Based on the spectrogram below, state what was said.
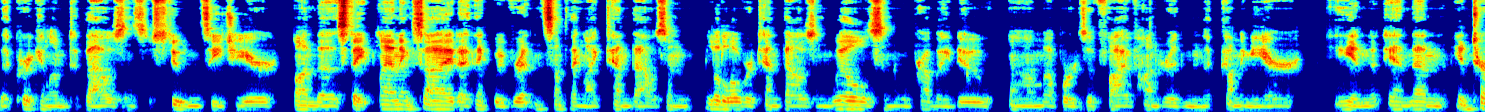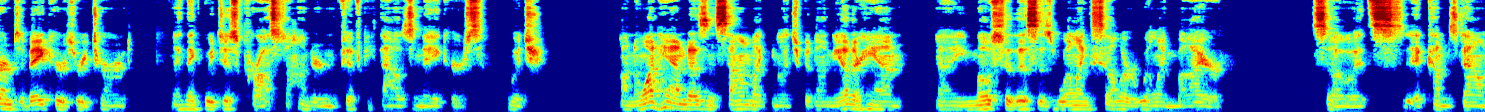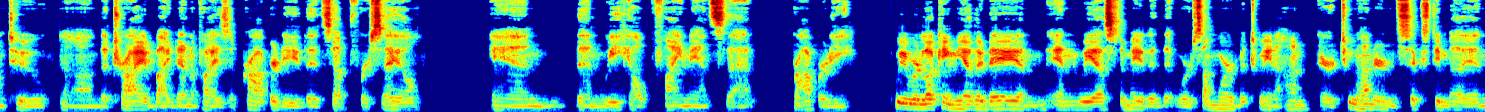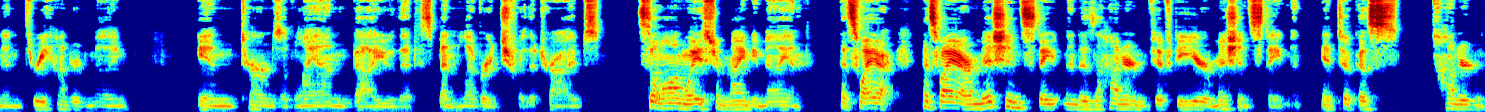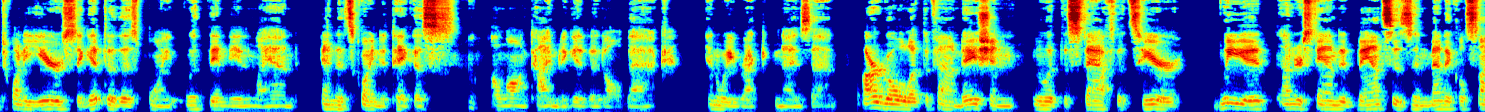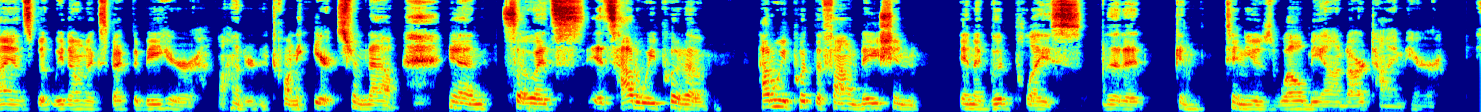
the curriculum to thousands of students each year. On the state planning side, I think we've written something like 10,000, a little over 10,000 wills, and we'll probably do um, upwards of 500 in the coming year. In, and then in terms of acres returned, I think we just crossed 150,000 acres, which on the one hand doesn't sound like much, but on the other hand, uh, most of this is willing seller, willing buyer. So it's it comes down to uh, the tribe identifies a property that's up for sale, and then we help finance that property. We were looking the other day, and, and we estimated that we're somewhere between a hundred or 260 million and 300 million in terms of land value that has been leveraged for the tribes. It's a long ways from 90 million. That's why our that's why our mission statement is a 150 year mission statement. It took us 120 years to get to this point with Indian land, and it's going to take us a long time to get it all back. And we recognize that. Our goal at the foundation, with the staff that's here, we understand advances in medical science, but we don't expect to be here 120 years from now. And so it's it's how do we put a how do we put the foundation in a good place that it continues well beyond our time here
